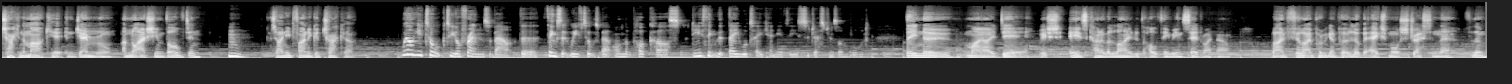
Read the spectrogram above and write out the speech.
Tracking the market in general, I'm not actually involved in. Mm. So I need to find a good tracker Will you talk to your friends about the things that we've talked about on the podcast? Do you think that they will take any of these suggestions on board? They know my idea, which is kind of aligned with the whole thing being said right now. But I feel like I'm probably going to put a little bit extra more stress in there for them.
